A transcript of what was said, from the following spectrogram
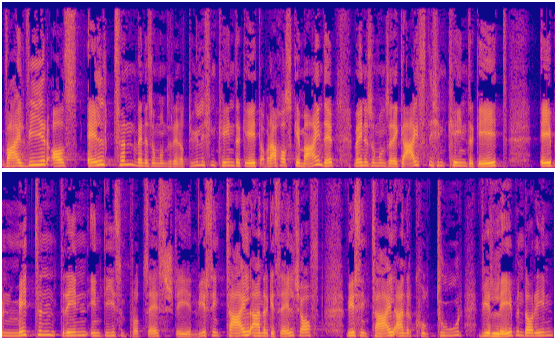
Weil wir als Eltern, wenn es um unsere natürlichen Kinder geht, aber auch als Gemeinde, wenn es um unsere geistlichen Kinder geht, eben mittendrin in diesem Prozess stehen. Wir sind Teil einer Gesellschaft, wir sind Teil einer Kultur, wir leben darin.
